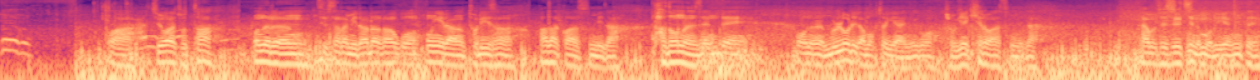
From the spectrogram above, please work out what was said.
와, 지호가 좋다. 오늘은 집사람 일하러 가고, 형이랑 둘이서 바닷가 왔습니다. 파도는 센데, 오늘 물놀이가 목적이 아니고, 조개 캐러 왔습니다. 잡을 수 있을지는 모르겠는데.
